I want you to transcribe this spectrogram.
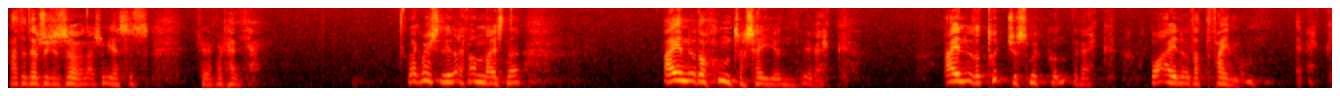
Hatt det er sånne søvner som Jesus for å fortelle. Legg meg ikke til et annet eisne. Ein ut av hundra seien er vekk. Ein ut av tutsje smykken er vekk. Og ein ut av tveimen er vekk.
